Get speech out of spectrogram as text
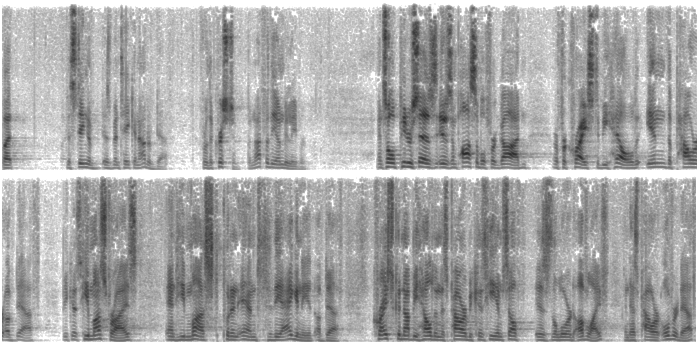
but the sting of, has been taken out of death for the Christian, but not for the unbeliever. And so Peter says it is impossible for God or for Christ to be held in the power of death because he must rise and he must put an end to the agony of death. Christ could not be held in his power because he himself is the Lord of life and has power over death.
